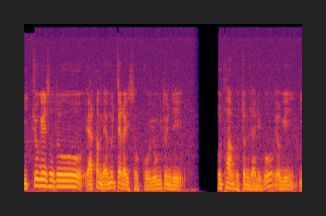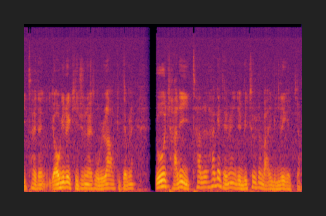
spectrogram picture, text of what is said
이쪽에서도 약간 매물대가 있었고 여기도 이제 돌파한 고점 자리고 여기 이탈된 여기를 기준으로 해서 올라왔기 때문에 요 자리 이탈을 하게 되면 이제 밑으로 좀 많이 밀리겠죠.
